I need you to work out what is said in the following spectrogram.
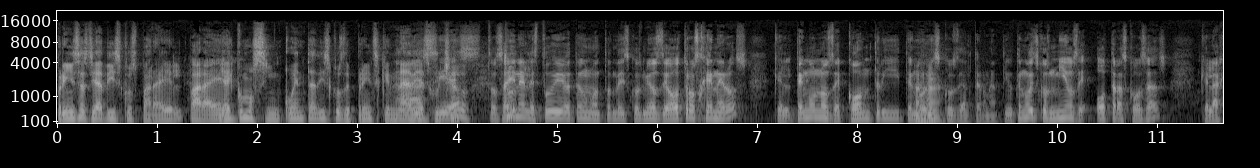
Prince hacía discos para él. Para él. Y hay como 50 discos de Prince que nadie ha escuchado. es. Entonces ahí en el estudio yo tengo un montón de discos míos de otros géneros, que tengo unos de country, tengo Ajá. discos de alternativo, tengo discos míos de otras cosas, que la,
